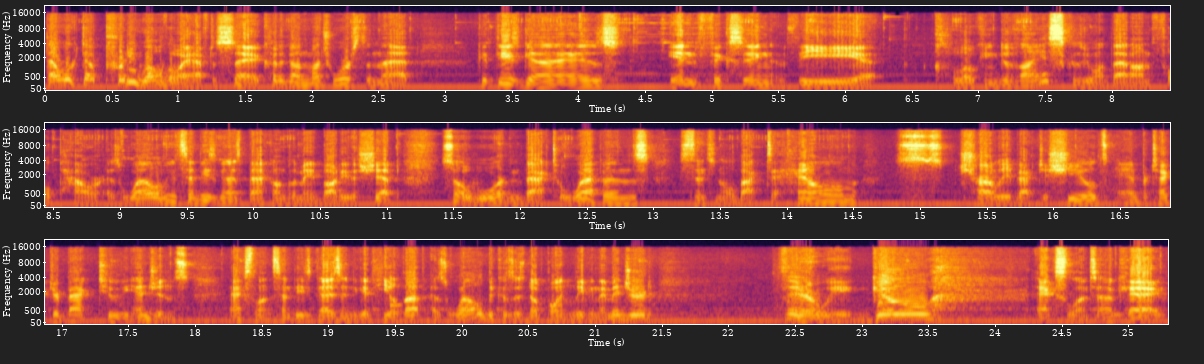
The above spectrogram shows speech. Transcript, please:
That worked out pretty well, though, I have to say. It could have gone much worse than that. Get these guys in fixing the cloaking device, because we want that on full power as well. We can send these guys back onto the main body of the ship. So Warden back to weapons, Sentinel back to helm, Charlie back to shields, and Protector back to the engines. Excellent. Send these guys in to get healed up as well, because there's no point in leaving them injured. There we go. Excellent. Okay.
